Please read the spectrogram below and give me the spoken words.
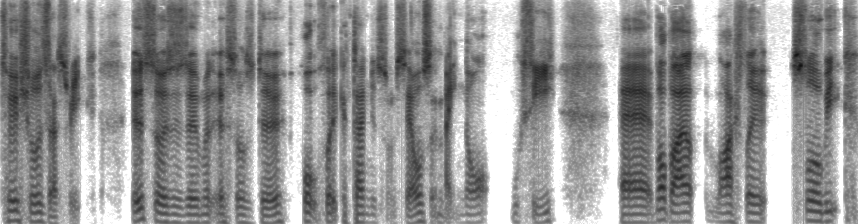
two shows this week. Usos is doing what Usos do. Hopefully, it continues for themselves. It might not. We'll see. Uh, Bob Lashley, slow week,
